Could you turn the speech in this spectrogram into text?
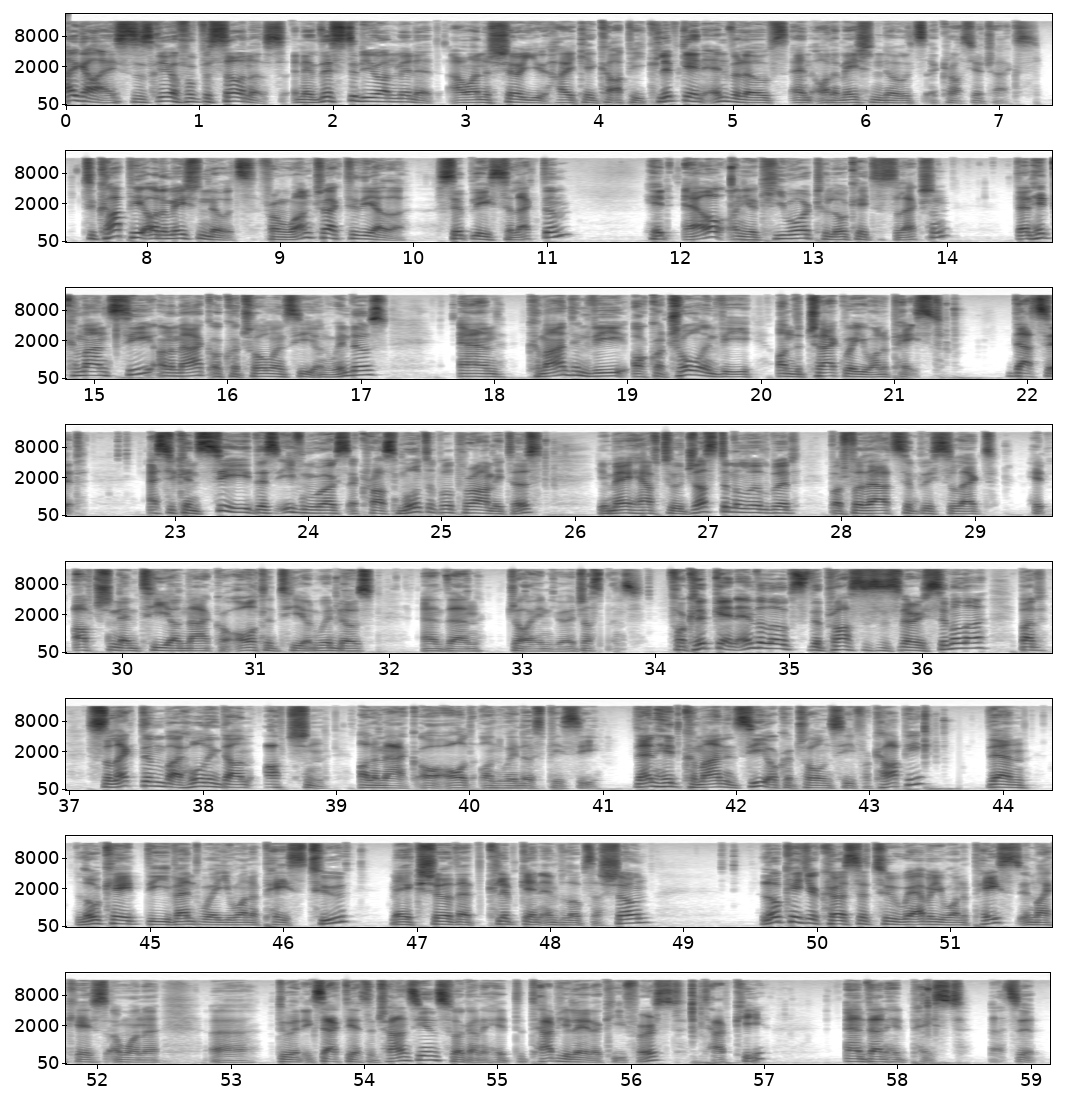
Hi guys, this is Gregor from PreSonus, and in this Studio One Minute, I want to show you how you can copy clip gain envelopes and automation nodes across your tracks. To copy automation nodes from one track to the other, simply select them, hit L on your keyboard to locate the selection, then hit Command C on a Mac or Control and C on Windows, and Command and V or Control and V on the track where you want to paste. That's it. As you can see, this even works across multiple parameters. You may have to adjust them a little bit, but for that simply select hit Option and T on Mac or Alt and T on Windows, and then join your adjustments. For clip gain envelopes, the process is very similar, but select them by holding down Option on a Mac or Alt on Windows PC. Then hit Command and C or Control and C for copy. Then locate the event where you want to paste to. Make sure that clip gain envelopes are shown. Locate your cursor to wherever you want to paste. In my case, I want to uh, do it exactly as the transient, so I'm going to hit the tabulator key first, tab key, and then hit paste. That's it.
